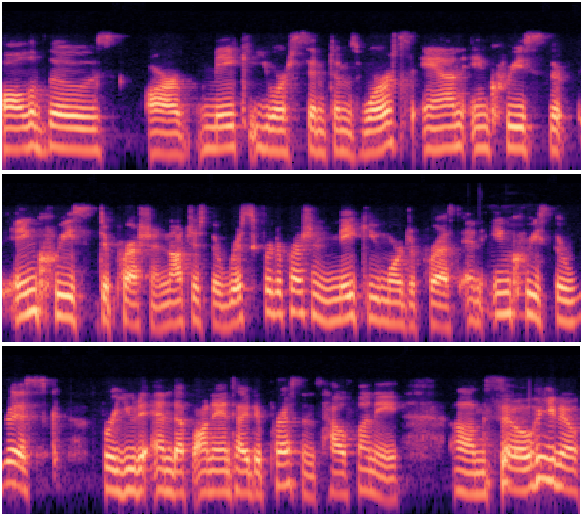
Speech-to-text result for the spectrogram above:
all of those are make your symptoms worse and increase the increase depression, not just the risk for depression, make you more depressed and increase the risk for you to end up on antidepressants. How funny. Um, so, you know,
